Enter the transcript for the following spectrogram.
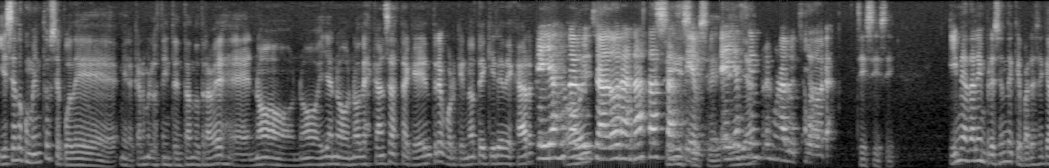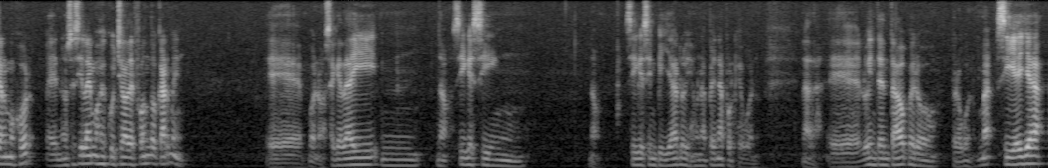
Y ese documento se puede, mira, Carmen lo está intentando otra vez, eh, no, no, ella no, no descansa hasta que entre porque no te quiere dejar. Ella es una luchadora nata hasta siempre. ella, siempre es una luchadora. Sí, sí, sí. Y me da la impresión de que parece que a lo mejor, eh, no sé si la hemos escuchado de fondo, Carmen. Eh, bueno, se queda ahí, mm, no, sigue sin, no, sigue sin pillarlo y es una pena porque, bueno, nada, eh, lo he intentado, pero, pero bueno, si ella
